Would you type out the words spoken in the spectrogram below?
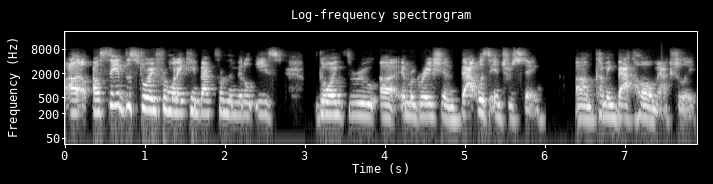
I'll, I'll, save the story from when I came back from the Middle East, going through uh, immigration. That was interesting um, coming back home, actually.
